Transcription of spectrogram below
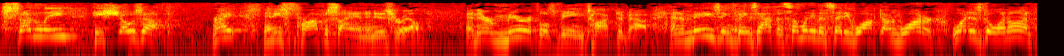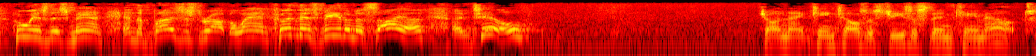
suddenly he shows up, right? And he's prophesying in Israel. And there are miracles being talked about. And amazing things happen. Someone even said he walked on water. What is going on? Who is this man? And the buzz is throughout the land. Could this be the Messiah? Until John 19 tells us Jesus then came out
